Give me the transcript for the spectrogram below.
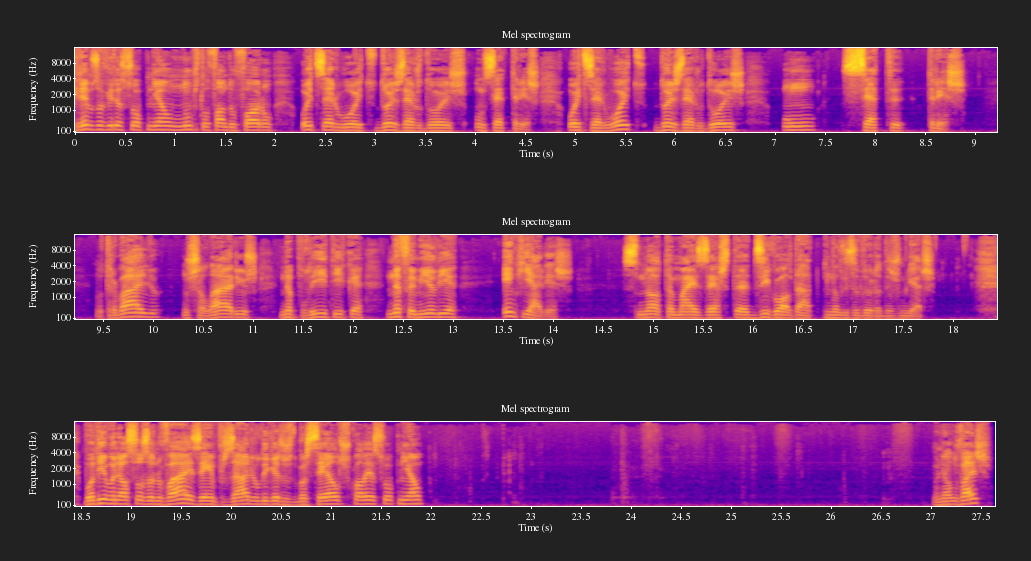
Queremos ouvir a sua opinião no número de telefone do Fórum 808-202-173. 808-202-173. No trabalho, nos salários, na política, na família. Em que áreas se nota mais esta desigualdade penalizadora das mulheres? Bom dia, Manuel Sousa Novaes, é empresário, Liga-nos de Barcelos. Qual é a sua opinião? Manuel Novaes?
